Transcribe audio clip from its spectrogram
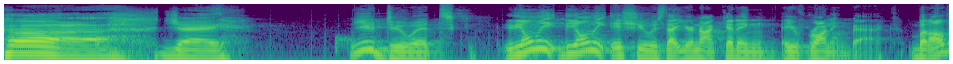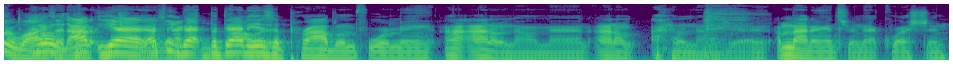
Uh, Jay. You do it. The only the only issue is that you're not getting a running back, but otherwise, I don't, I, yeah, I think that, but that is a problem for me. I, I don't know, man. I don't, I don't know, Jay. I'm not answering that question.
